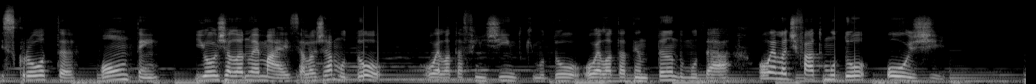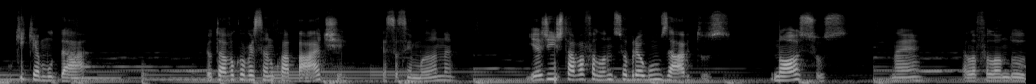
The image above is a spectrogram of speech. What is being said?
escrota ontem e hoje ela não é mais, ela já mudou? Ou ela tá fingindo que mudou? Ou ela tá tentando mudar? Ou ela de fato mudou hoje? O que, que é mudar? Eu tava conversando com a Paty essa semana e a gente tava falando sobre alguns hábitos nossos, né? Ela falando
